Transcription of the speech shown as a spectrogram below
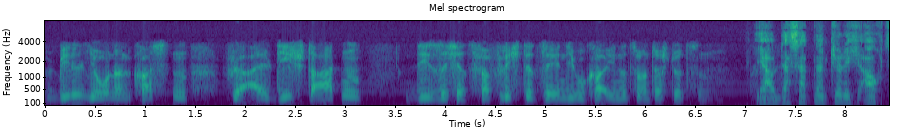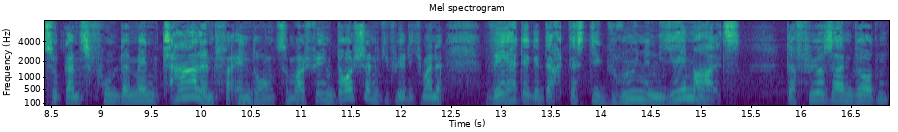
Billionen Kosten für all die Staaten, die sich jetzt verpflichtet sehen, die Ukraine zu unterstützen. Ja, und das hat natürlich auch zu ganz fundamentalen Veränderungen, zum Beispiel in Deutschland geführt. Ich meine, wer hätte gedacht, dass die Grünen jemals dafür sein würden,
